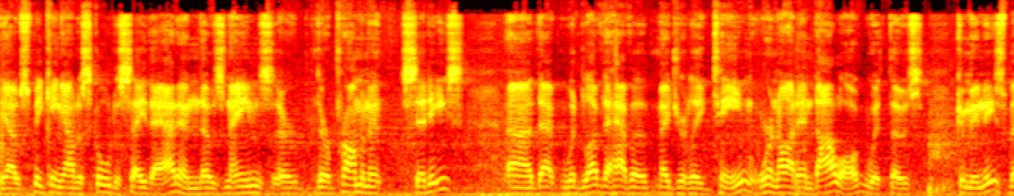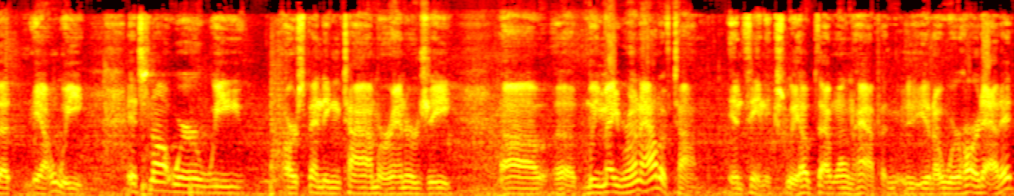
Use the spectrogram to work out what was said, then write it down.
you know, speaking out of school to say that. And those names are they're prominent cities uh, that would love to have a major league team. We're not in dialogue with those communities, but you know, we it's not where we are spending time or energy. Uh, uh, we may run out of time in Phoenix. We hope that won't happen. You know, we're hard at it.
